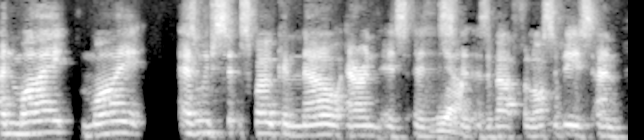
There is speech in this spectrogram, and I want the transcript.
and my my as we've spoken now, Aaron is is, yeah. is about philosophies and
